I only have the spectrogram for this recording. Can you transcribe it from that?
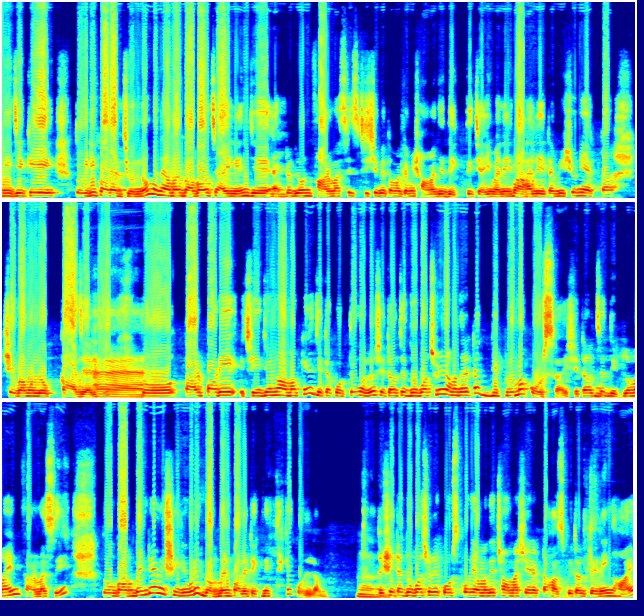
নিজেকে তৈরি করার জন্য মানে আমার বাবাও চাইলেন যে একটা জন ফার্মাসিস্ট হিসেবে তোমাকে আমি সমাজে দেখতে চাই মানে। তাহলে এটা ভীষণই একটা সেবামূলক কাজ আর কি। হ্যাঁ। তো তারপরে সেই জন্য আমাকে যেটা করতে হলো সেটা হচ্ছে দু বছরের আমাদের একটা ডিপ্লোমা কোর্স হয়। সেটা হচ্ছে ডিপ্লোমা ইন ফার্মাসি তো গভর্নমেন্টে আমি শিলিগুড়ি গভর্নমেন্ট পলিটেকনিক থেকে করলাম। তো সেটা দু বছরের কোর্স করে আমাদের ছ মাসের একটা হসপিটাল ট্রেনিং হয়।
